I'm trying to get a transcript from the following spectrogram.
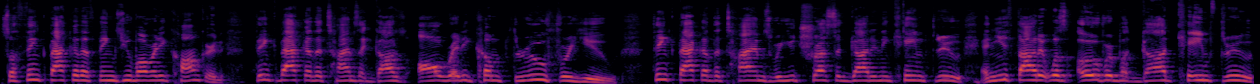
So think back of the things you've already conquered. Think back of the times that God has already come through for you. Think back of the times where you trusted God and He came through and you thought it was over, but God came through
